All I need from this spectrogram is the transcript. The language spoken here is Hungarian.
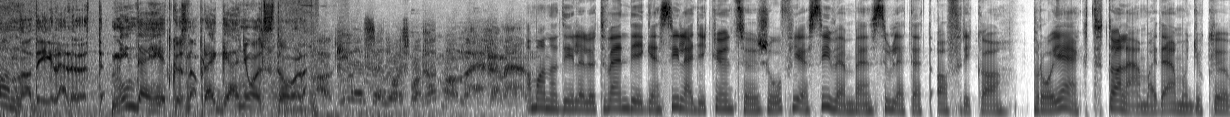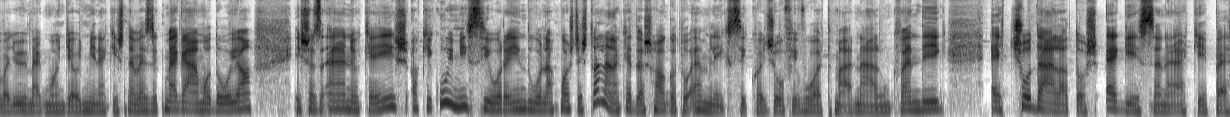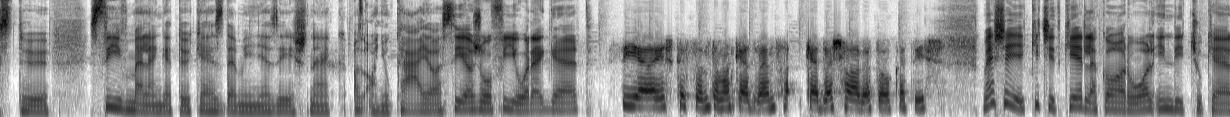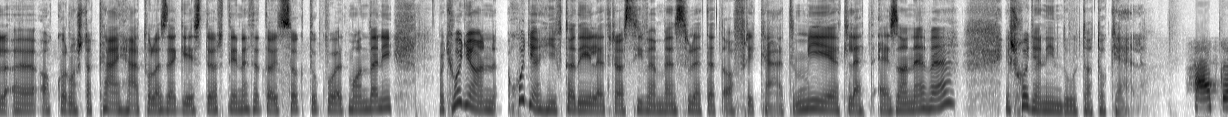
Manna délelőtt. Minden hétköznap reggel 8-tól. A 98.6 Manna fm. A Manna délelőtt vendége Szilágyi Köncöl Zsófi, a szívemben született Afrika projekt, talán majd elmondjuk, vagy ő megmondja, hogy minek is nevezzük megálmodója, és az elnöke is, akik új misszióra indulnak most, és talán a kedves hallgató emlékszik, hogy Zsófi volt már nálunk vendég, egy csodálatos, egészen elképesztő, szívmelengető kezdeményezésnek az anyukája. Szia Zsófi, jó reggelt! Szia, és köszöntöm a kedvenc, kedves hallgatókat is. Mesélj egy kicsit kérlek arról, indítsuk el uh, akkor most a kájhától az egész történetet, ahogy szoktuk volt mondani, hogy hogyan, hogyan hívtad életre a szívemben született Afrikát? Miért lett ez a neve, és hogyan indultatok el? Hát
